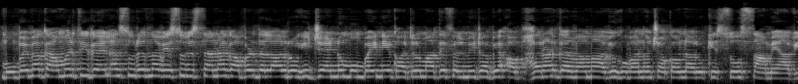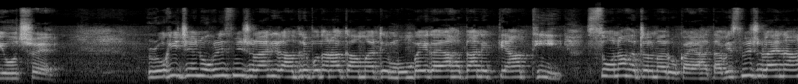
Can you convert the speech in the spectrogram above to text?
મુંબઈમાં કામરથી ગયેલા સુરતના વેસુ વિસ્તારના કાપડ દલાલ રોહિત જૈનનું મુંબઈની એક હોટલમાંથી ફિલ્મી ઢબે અપહરણ કરવામાં આવ્યું હોવાનો ચોંકાવનારો કિસ્સો સામે આવ્યો છે. રોહિત જૈન ઓગણીસમી જુલાઈની રાત્રે પોતાના કામ માટે મુંબઈ ગયા હતા અને ત્યાંથી સોના હોટલમાં રોકાયા હતા. વીસમી જુલાઈના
